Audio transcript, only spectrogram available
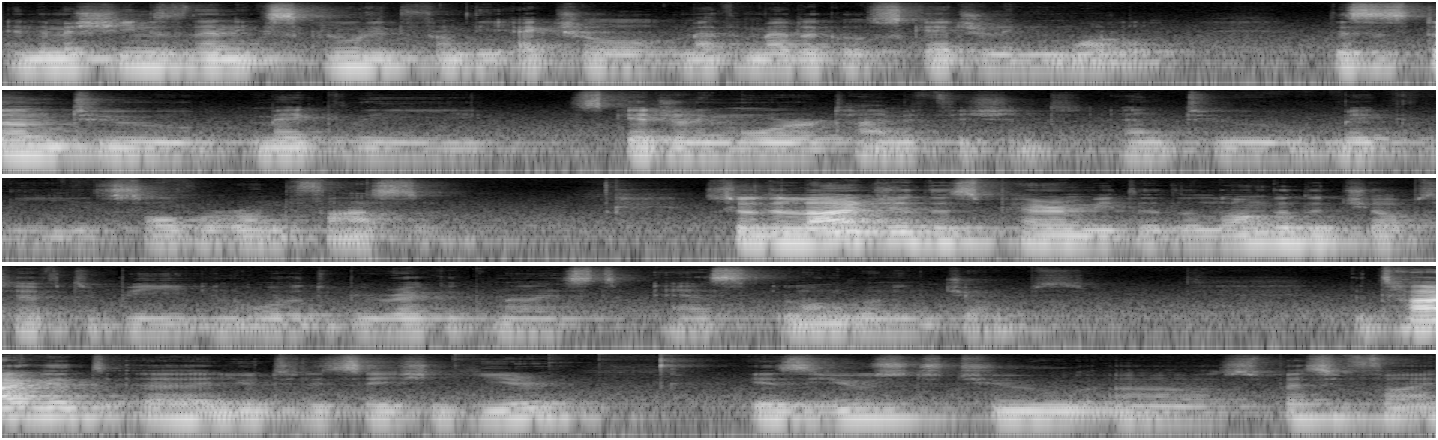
and the machine is then excluded from the actual mathematical scheduling model. This is done to make the scheduling more time efficient and to make the solver run faster. So the larger this parameter, the longer the jobs have to be in order to be recognized as long-running jobs. The target uh, utilization here is used to uh, specify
